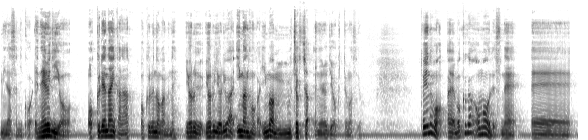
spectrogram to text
皆さんにこうエネルギーを送れないかな送るのがね夜夜よりは今の方が今はむちゃくちゃエネルギーを送ってますよ。というのも、えー僕が思うですね、えー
